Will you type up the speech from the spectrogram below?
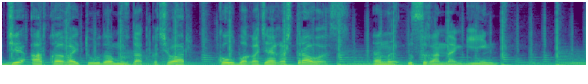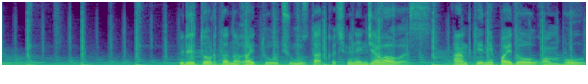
же артка кайтууда муздаткычы бар колбага жайгаштырабыз. Аны ысыгандан кийин ретортаны кайтуучу муздаткыч менен жабабыз. Анткени пайда болгон буу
